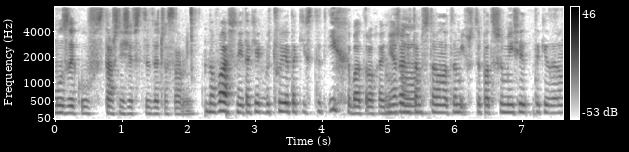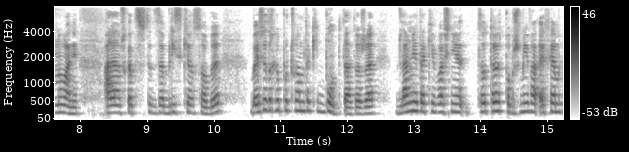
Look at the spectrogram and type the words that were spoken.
muzyków, strasznie się wstydzę czasami. No właśnie, i tak jakby czuję taki wstyd ich chyba trochę, nie? Że oni Mhm. tam stoją na tym i wszyscy patrzymy i się takie zażenowanie. Ale na przykład wstyd za bliskie osoby, bo się trochę poczułam taki bunt na to, że dla mnie takie właśnie, to, to pobrzmiewa echem,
